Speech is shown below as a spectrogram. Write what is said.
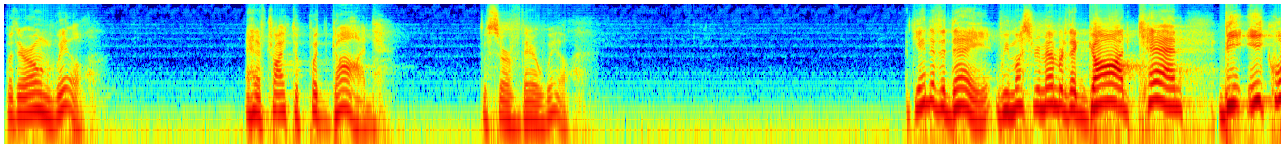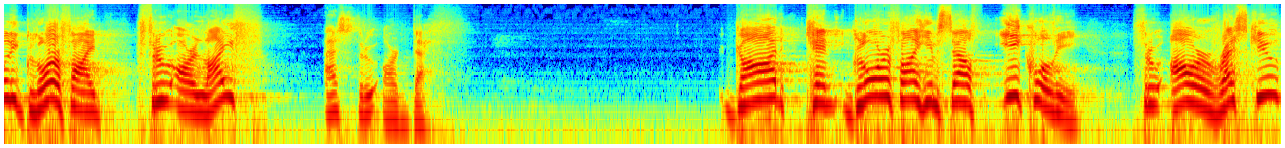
but their own will, and have tried to put God to serve their will. At the end of the day, we must remember that God can be equally glorified through our life as through our death. God can glorify Himself equally through our rescue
